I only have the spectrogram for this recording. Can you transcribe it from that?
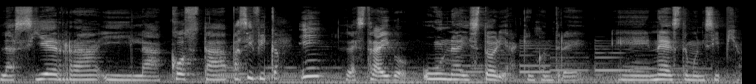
la sierra y la costa pacífica y les traigo una historia que encontré en este municipio.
